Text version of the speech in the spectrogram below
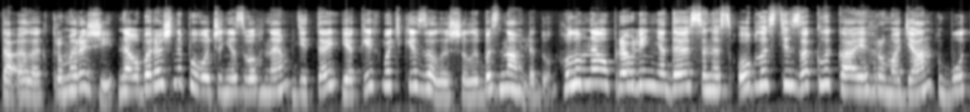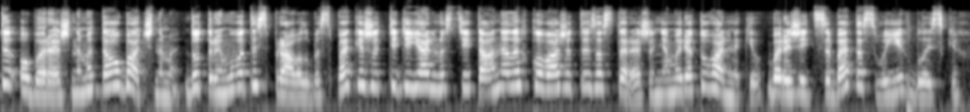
та електромережі, необережне поводження з вогнем дітей, яких батьки залишили без нагляду. Головне управління ДСНС області закликає громадян бути обережними та обачними, дотримуватись правил безпеки життєдіяльності та не легковажити застереженнями рятувальників. Бережіть себе та своїх близьких.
